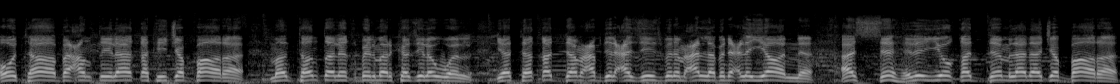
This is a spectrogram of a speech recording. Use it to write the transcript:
أتابع انطلاقة جباره من تنطلق بالمركز الأول يتقدم عبد العزيز بن معلى بن عليان. السهلي يقدم لنا جباره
